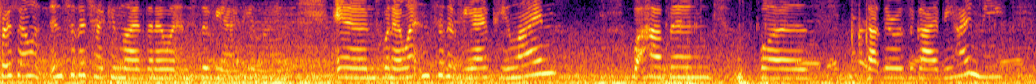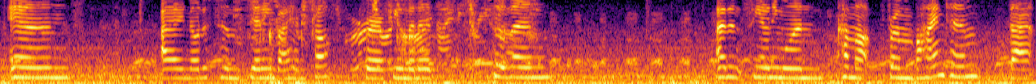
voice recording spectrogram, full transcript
First I went into the check-in line, then I went into the VIP line. And when I went into the VIP line, what happened was that there was a guy behind me and I noticed him standing by himself for a few minutes. So then I didn't see anyone come up from behind him that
